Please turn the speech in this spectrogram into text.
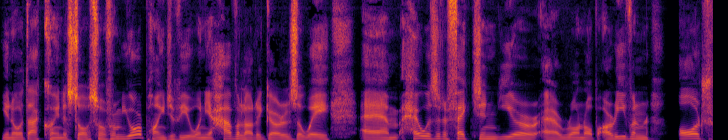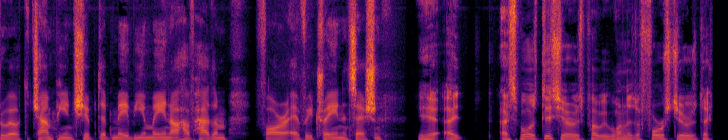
you know, that kind of stuff. So, from your point of view, when you have a lot of girls away, um, how is it affecting your uh, run up or even all throughout the championship that maybe you may not have had them for every training session? Yeah, I I suppose this year is probably one of the first years that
